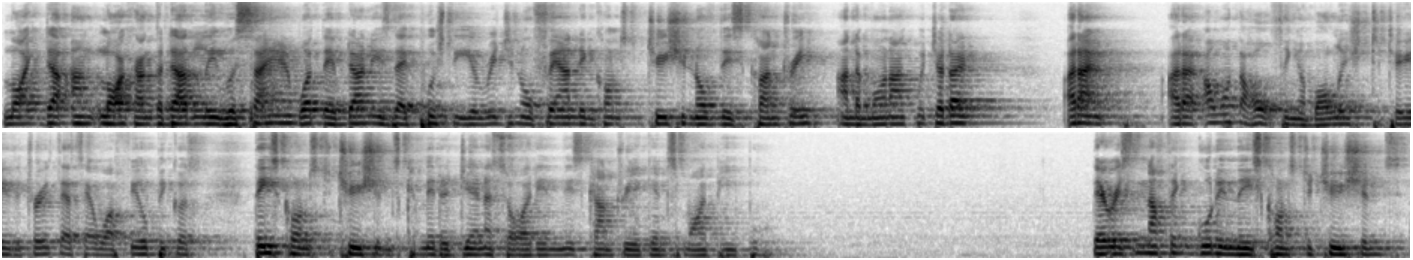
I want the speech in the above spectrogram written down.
Like, like Uncle Dudley was saying, what they've done is they pushed the original founding constitution of this country under monarch, which I don't, I don't, I don't, I want the whole thing abolished. To tell you the truth, that's how I feel because these constitutions committed genocide in this country against my people. There is nothing good in these constitutions.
